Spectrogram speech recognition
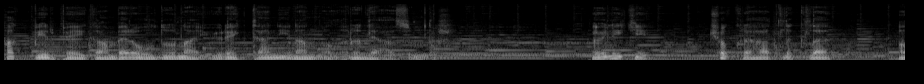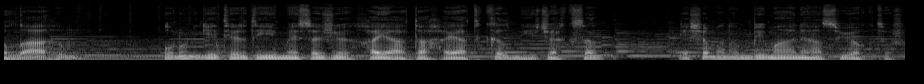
hak bir peygamber olduğuna yürekten inanmaları lazımdır. Öyle ki çok rahatlıkla Allah'ım onun getirdiği mesajı hayata hayat kılmayacaksan yaşamanın bir manası yoktur.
